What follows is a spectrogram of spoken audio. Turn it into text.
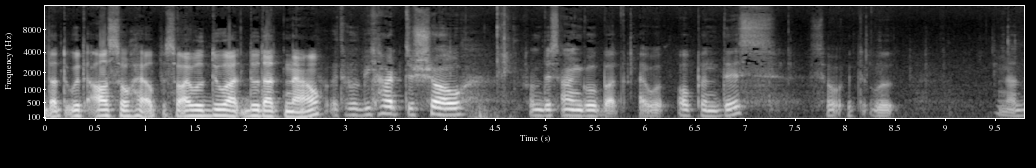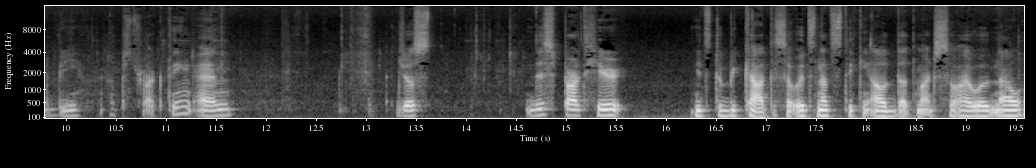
that would also help. So I will do, a, do that now. It will be hard to show from this angle but I will open this so it will not be obstructing. And just this part here needs to be cut so it's not sticking out that much. So I will now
